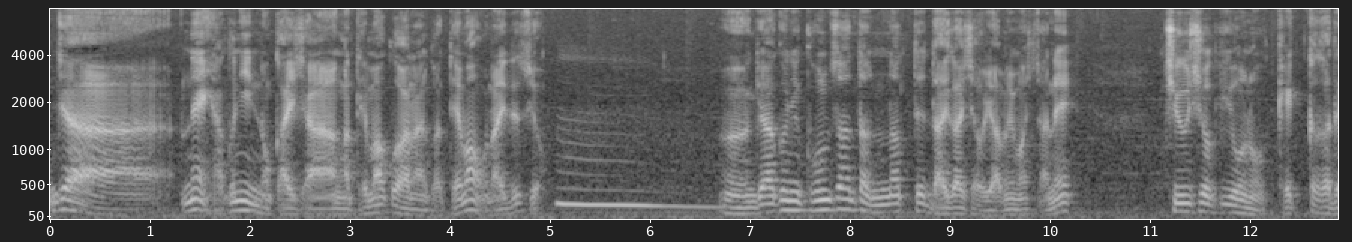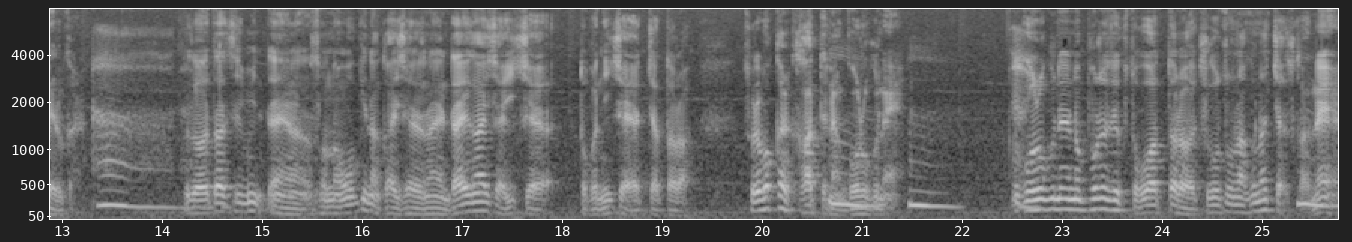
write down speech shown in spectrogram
じゃあね100人の会社が手間食わないから手間もないですよ。うん、逆にコンサルタントになって大会社を辞めましたね。中小企業の結果が出るから。だから私みたいなそんな大きな会社じゃない大会社1社とか2社やっちゃったらそればっかりかかってない56年、うん、56年のプロジェクト終わったら仕事なくなっちゃうんですからね、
